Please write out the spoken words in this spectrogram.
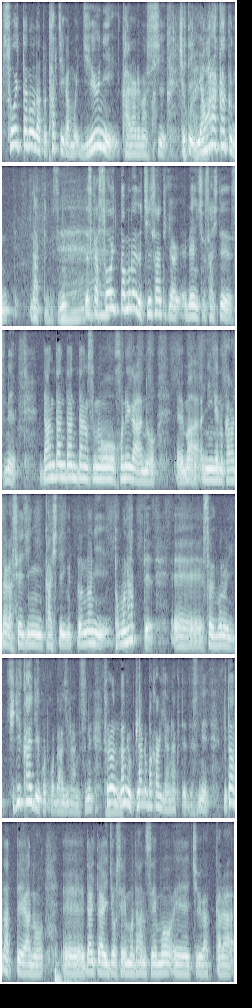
そういったのだとタッチがもう自由に変えられますしそして柔らかくなってるんですねですからそういったもので小さい時は練習させてですねだんだんだんだんその骨があの、えー、まあ人間の体が成人化していくのに伴ってえー、そういうものに切り替えていくことが大事なんですね。それは何もピアノばかりじゃなくてですね歌だってあの、えー、大体女性も男性も、えー、中学から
